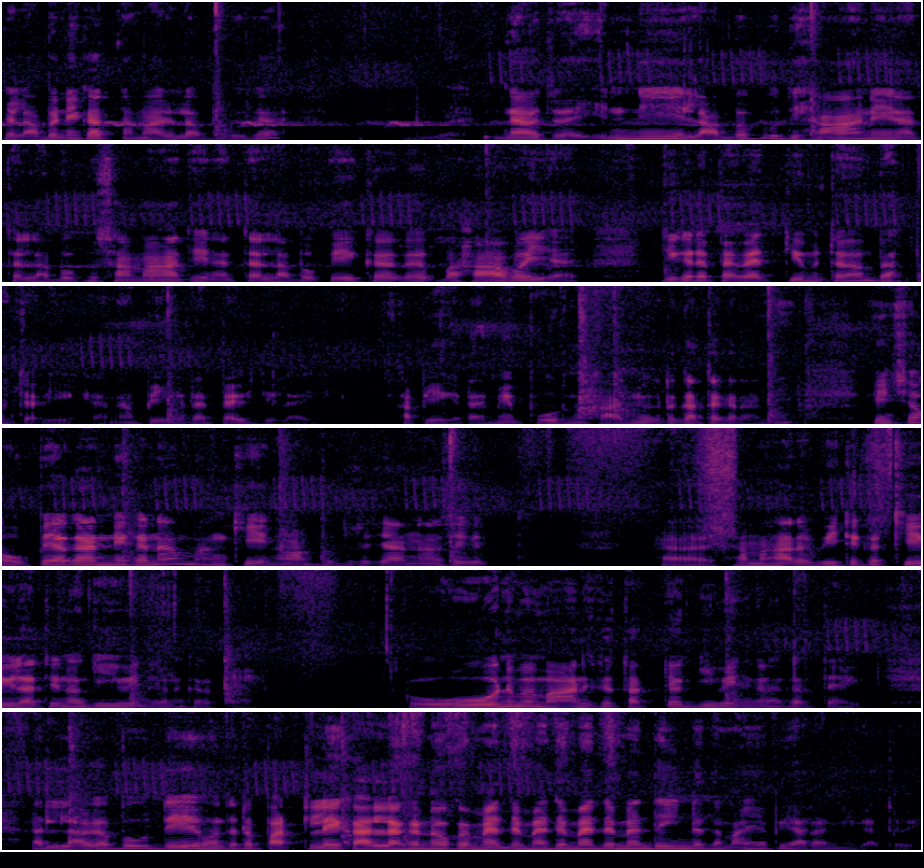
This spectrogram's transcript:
ඒ ලබන එකත් තමයි ලැබපු එක නැවත ඉන්නේ ලැබපු ධානයේ නැත ලැබපු සමාධිය නැත ලැබපු එකක භාවය දිගට පැවැත්වීම තමයි බ්‍රහ්මචර්යය කියන්නේ. අපි ඒකට පැවිදිලායි. අපි ඒකට මේ පූර්ණ කාර්යයකට ගත කරන්නේ. ඒ නිසා උපය ගන්න එක නම් මම කියනවා බුදුරජාණන් වහන්සේගේ සමහර විටක කියවිලා තියෙනවා ගිහි වෙනකන කරතයි. ඕනම මානසික තත්ත්වයක් ගිහි වෙනකන කරතයි. අර ළඟපු දේ හොඳට පටලයක අල්ලගෙන ඕක මැද මැද මැද මැද ඉන්න තමයි අපි අරන්නේ ගත වෙන්නේ.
